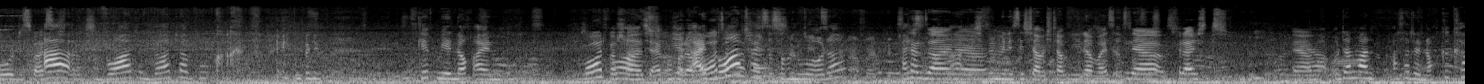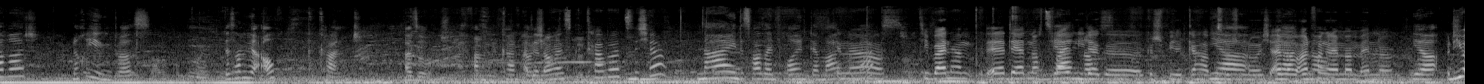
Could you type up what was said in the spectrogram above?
Oh, das weiß ah, ich nicht. Wort im Wörterbuch. Gib mir noch ein Wort wahrscheinlich Wort. einfach Ja, oder ein Wort wahrscheinlich. heißt es doch nur, oder? Heißt kann sein, ah, ja. Ich bin mir nicht sicher, aber ich glaube, jeder weiß es. Ja, vielleicht. Ja. Ja, und dann waren, was hat er noch gecovert? Noch irgendwas. Das haben wir auch gekannt. Also, haben wir gekannt. Hat er noch eins gecovert? Sicher? nein, das war sein Freund, der Marc. Genau. Max. Die beiden haben, der, der hat noch zwei Lieder ge, gespielt gehabt Ja, zwischendurch. Einmal ja, am Anfang genau. und einmal am Ende. Ja. Und die,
